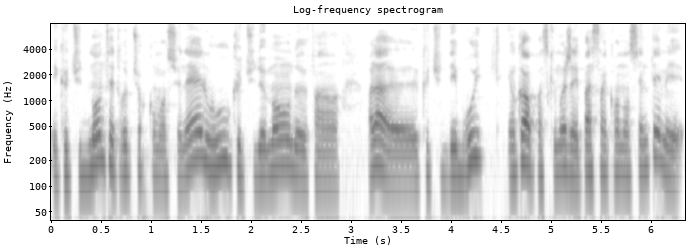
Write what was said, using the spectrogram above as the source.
et que tu demandes cette rupture conventionnelle ou que tu demandes, enfin, voilà, que tu te débrouilles. Et encore, parce que moi, j'avais pas 5 ans d'ancienneté, mais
